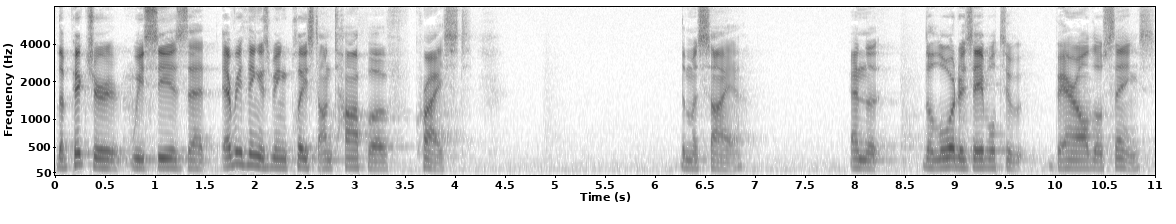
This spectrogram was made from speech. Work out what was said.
the picture we see is that everything is being placed on top of Christ, the Messiah. And the, the Lord is able to bear all those things.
